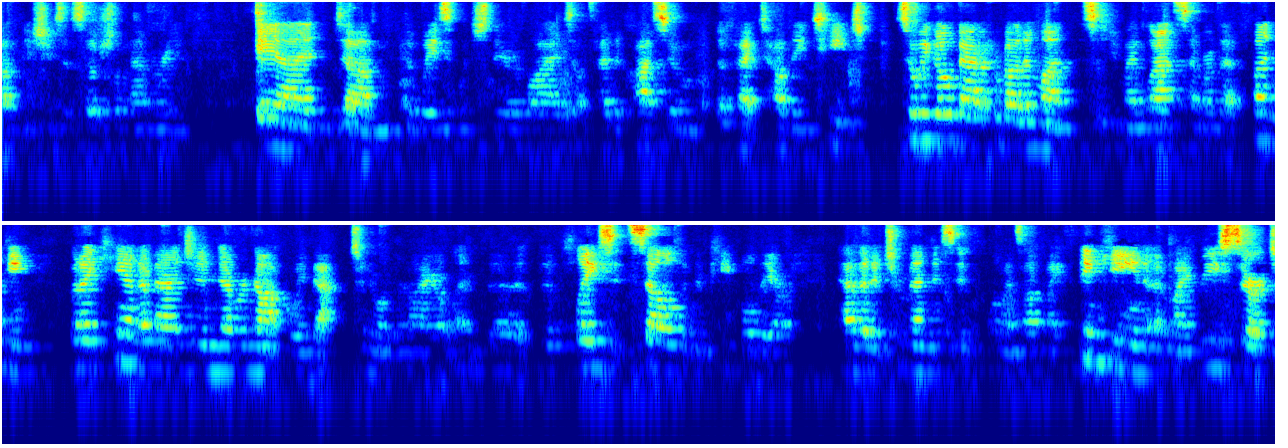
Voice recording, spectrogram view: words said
um, issues of social memory and um, the ways in which their lives outside the classroom affect how they teach. So we go back for about a month. This will be my last summer of that funding, but I can't imagine never not going back to Northern Ireland. The, the place itself and the people there have had a tremendous influence on my thinking and my research,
